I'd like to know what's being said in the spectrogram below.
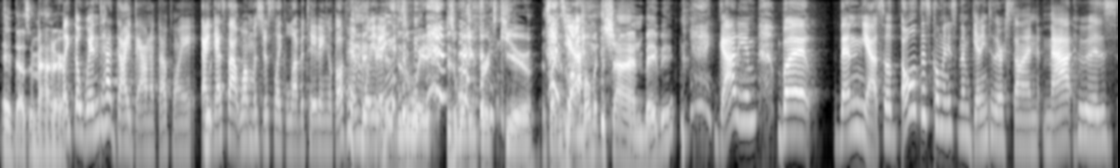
It doesn't matter. like the wind had died down at that point. I guess that one was just like levitating above him waiting. just waiting, just waiting for its cue. It's like this is Yeah. my moment to shine, baby. got him. But then, yeah, so all of this culminates in them getting to their son, Matt, who is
